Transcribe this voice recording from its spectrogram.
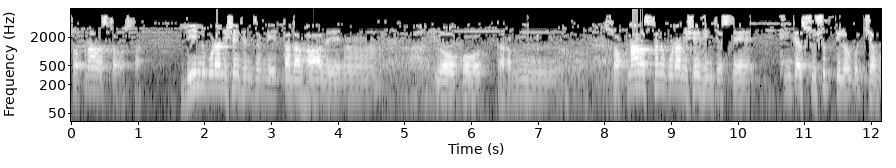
స్వప్నావస్థ వస్తారు దీన్ని కూడా నిషేధించండి. తదభావేన. లోకోత్తరం. స్వప్నావస్థను కూడా నిషేధించేస్తే ఇంకా సుషుప్తిలోకి వచ్చాము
